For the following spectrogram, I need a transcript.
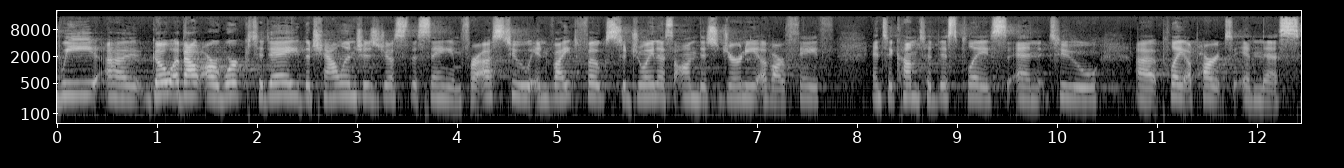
we uh, go about our work today, the challenge is just the same for us to invite folks to join us on this journey of our faith and to come to this place and to uh, play a part in this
